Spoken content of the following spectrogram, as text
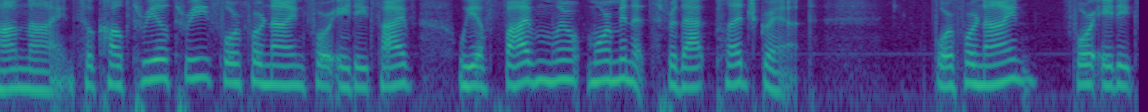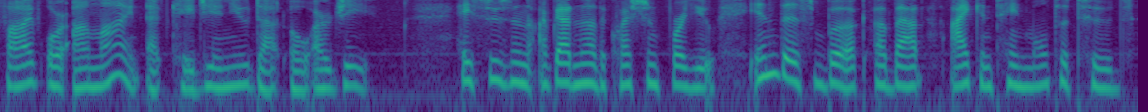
online. So call 303 449 4885. We have five more minutes for that pledge grant. 449 4885 or online at kgnu.org. Hey, Susan, I've got another question for you. In this book about I Contain Multitudes,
